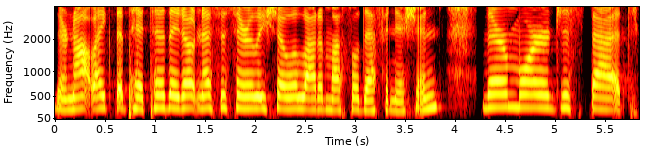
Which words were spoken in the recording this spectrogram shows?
They're not like the Pitta. They don't necessarily show a lot of muscle definition. They're more just that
